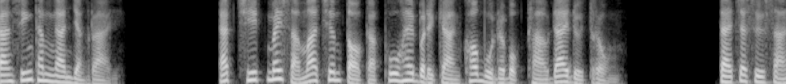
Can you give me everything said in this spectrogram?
การซิงค์ทำงานอย่างไร แอปชีตไม่สามารถเชื่อมต่อกับผู้ให้บริการข้อมูลระบบคลาวด์ได้โดยตรง แต่จะสื่อสาร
